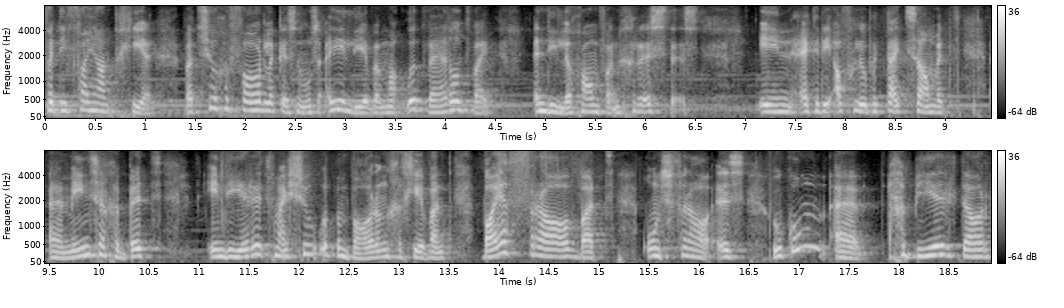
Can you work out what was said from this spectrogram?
vir die vyand gee wat so gevaarlik is in ons eie lewe maar ook wêreldwyd in die liggaam van Christus. En ek het die afgelope tyd saam met uh, mense gebid en die Here het vir my so openbaring gegee want baie vrae wat ons vra is hoekom uh, gebeur daar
